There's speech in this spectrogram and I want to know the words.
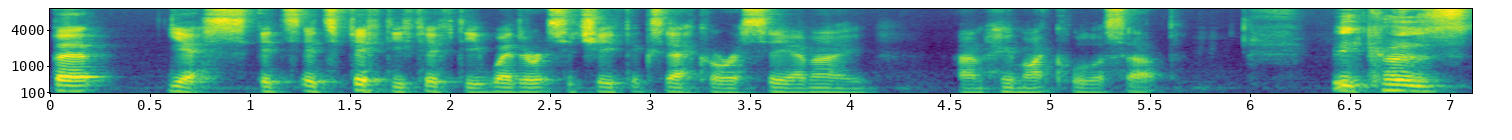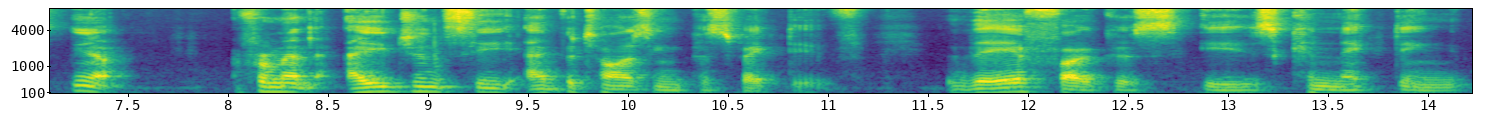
But yes, it's it's 50-50 whether it's a chief exec or a CMO um, who might call us up. Because, you know, from an agency advertising perspective, their focus is connecting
